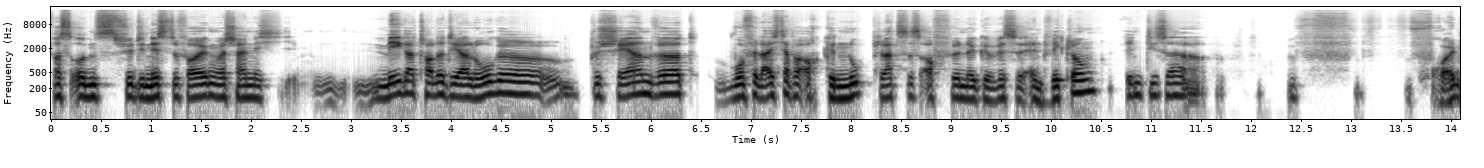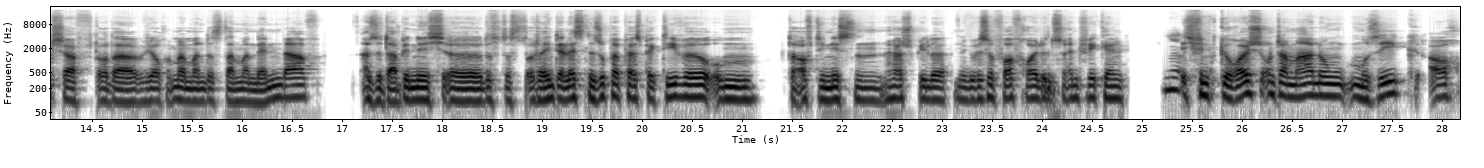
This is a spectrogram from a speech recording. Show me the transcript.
was uns für die nächste Folgen wahrscheinlich mega tolle Dialoge bescheren wird, wo vielleicht aber auch genug Platz ist auch für eine gewisse Entwicklung in dieser Freundschaft oder wie auch immer man das dann mal nennen darf. Also da bin ich, äh, das, das oder hinterlässt eine super Perspektive, um da auf die nächsten Hörspiele eine gewisse Vorfreude zu entwickeln. Ja. Ich finde Geräuschuntermalung, Musik auch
